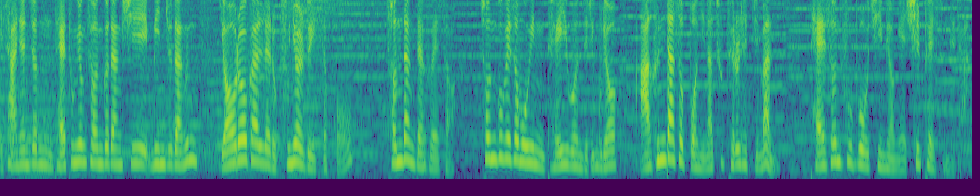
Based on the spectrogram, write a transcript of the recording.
4년 전 대통령 선거 당시 민주당은 여러 갈래로 분열돼 있었고 전당대회에서 전국에서 모인 대의원들이 무려 95번이나 투표를 했지만 대선 후보 지명에 실패했습니다.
